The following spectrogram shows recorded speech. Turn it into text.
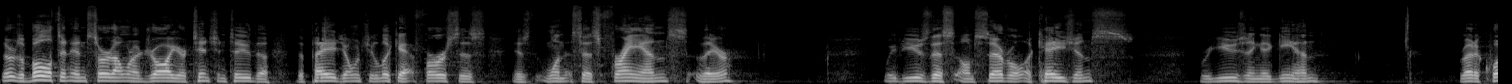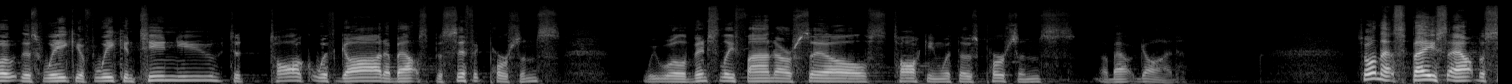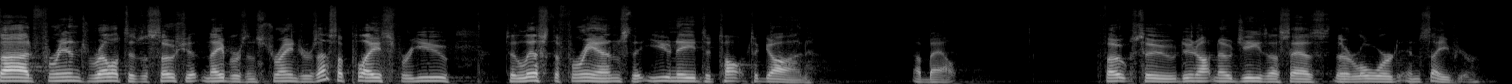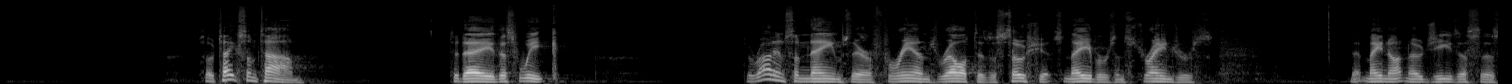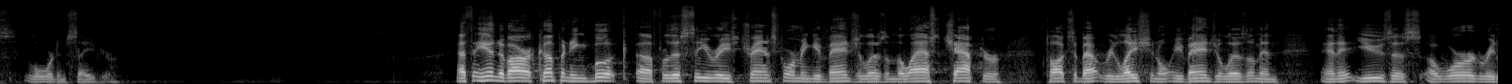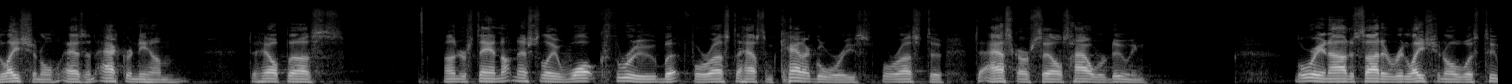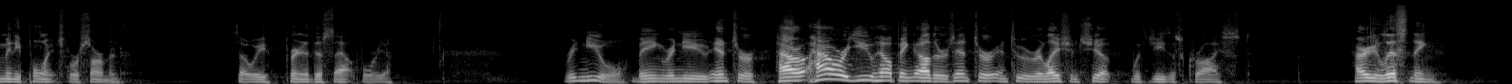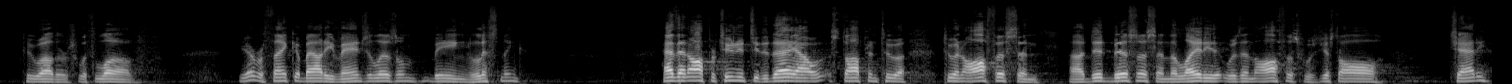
There's a bulletin insert I want to draw your attention to. The, the page I want you to look at first is, is one that says FRANS there. We've used this on several occasions. We're using again. Read a quote this week If we continue to talk with God about specific persons, we will eventually find ourselves talking with those persons about God. So, in that space out beside friends, relatives, associates, neighbors, and strangers, that's a place for you to list the friends that you need to talk to God about. Folks who do not know Jesus as their Lord and Savior. So, take some time today, this week, to write in some names there friends, relatives, associates, neighbors, and strangers that may not know Jesus as Lord and Savior. At the end of our accompanying book uh, for this series, Transforming Evangelism, the last chapter talks about relational evangelism, and, and it uses a word relational as an acronym to help us understand, not necessarily walk through, but for us to have some categories for us to, to ask ourselves how we're doing. Lori and I decided relational was too many points for a sermon. So we printed this out for you. Renewal, being renewed. Enter. How, how are you helping others enter into a relationship with Jesus Christ? How are you listening to others with love? You ever think about evangelism being listening? Had that opportunity today. I stopped into a to an office and uh, did business, and the lady that was in the office was just all chatty.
